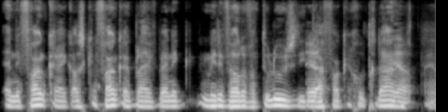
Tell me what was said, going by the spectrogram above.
en in Frankrijk, als ik in Frankrijk blijf, ben ik middenvelder van Toulouse, die Ja. daar fucking goed gedaan Ja, heeft. ja, ja.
